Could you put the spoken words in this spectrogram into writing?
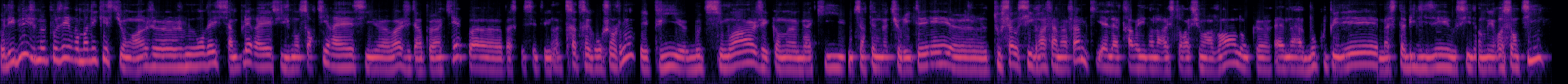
Au début, je me posais vraiment des questions. Hein. Je, me demandais si ça me plairait, si je m'en sortirais, si euh, voilà, j'étais un peu inquiet quoi, parce que c'était un très très gros changement. Et puis au bout de six mois, j'ai quand même acquis une certaine maturité. Euh, tout ça aussi grâce à ma femme qui elle a travaillé dans la restauration avant, donc euh, elle m'a beaucoup aidé, m'a stabilisé aussi dans mes ressentis.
